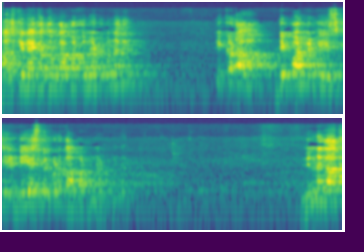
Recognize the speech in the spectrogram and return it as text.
రాజకీయ నాయకత్వం కాపాడుతున్నట్టుకున్నది. ఇక్కడ డిపార్ట్మెంట్ డిఎస్పీలు కూడా కాపాడుతున్నట్టుకున్నది. నిన్నగాక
